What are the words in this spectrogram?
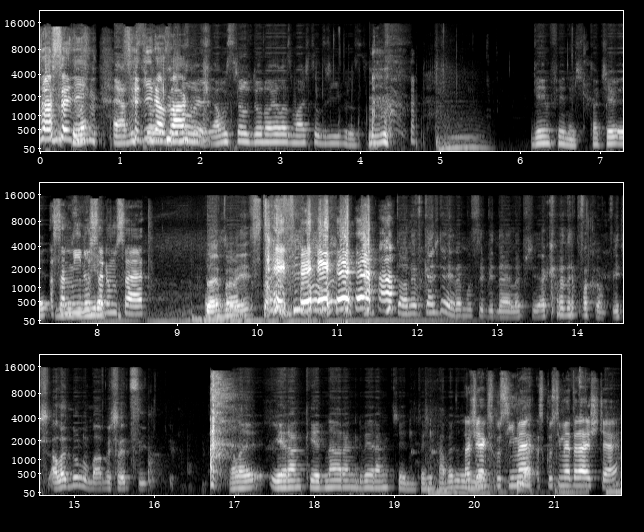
Tam sedí, A já sedí na záchodě. Já mu střelil do nohy, ale zmáš to dřív prostě. Game finish, takže... A jsem to minus někdo- 700. To je Stay To ne v každé hře musí být nejlepší, jako nepochopíš. Ale nulu máme všetci. Ale je rank 1, rank 2, rank 3, takže chápete to? Takže že jak zkusíme, zkusíme teda ještě?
